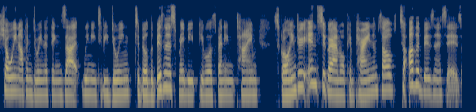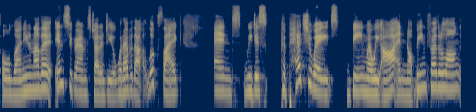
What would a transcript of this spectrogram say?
showing up and doing the things that we need to be doing to build the business. Maybe people are spending time scrolling through Instagram or comparing themselves to other businesses or learning another Instagram strategy or whatever that looks like. And we just perpetuate being where we are and not being further along,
